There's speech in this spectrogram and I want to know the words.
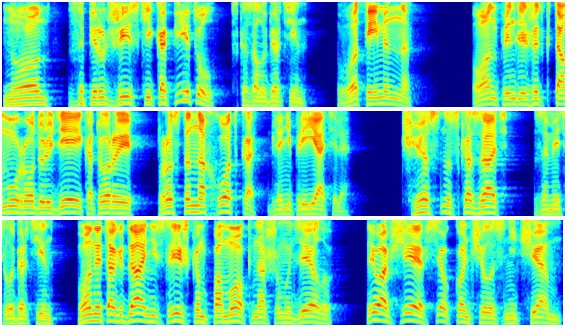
Но он за перуджийский капитул, сказал Убертин. Вот именно. Он принадлежит к тому роду людей, которые просто находка для неприятеля. «Честно сказать, — заметил Убертин, — он и тогда не слишком помог нашему делу, и вообще все кончилось ничем.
